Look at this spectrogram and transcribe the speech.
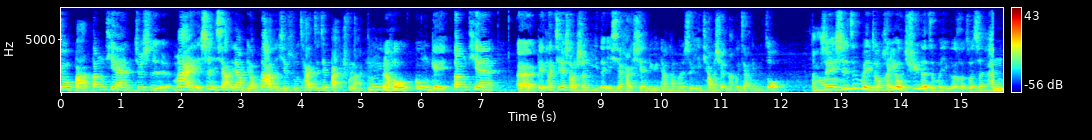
就把当天就是卖剩下量比较大的一些蔬菜直接摆出来，然后供给当天呃给他介绍生意的一些海鲜女，让他们随意挑选拿回家里面做。所以是这么一种很有趣的这么一个合作生态。嗯，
